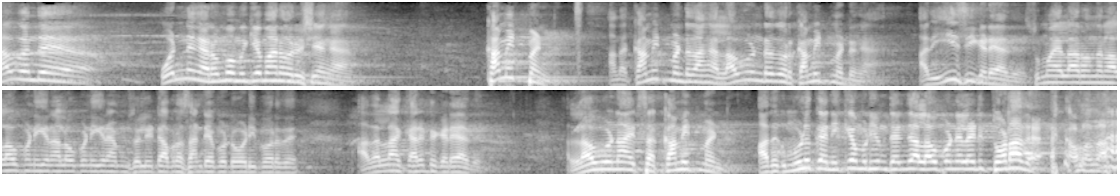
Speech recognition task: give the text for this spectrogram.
லவ் வந்து ஒண்ணுங்க ரொம்ப முக்கியமான ஒரு விஷயங்க. கமிட்மெண்ட் அந்த கமிட்மெண்ட் தாங்க லவ்ன்றது ஒரு கமிட்மெண்ட்டுங்க அது ஈஸி கிடையாது. சும்மா எல்லாரும் வந்து நான் லவ் பண்ணிக்கிறேன் லவ் பண்ணிக்கிறேன் அப்படின்னு சொல்லிட்டு அப்புறம் சண்டே போட்டு ஓடி போகிறது அதெல்லாம் கரெக்ட் கிடையாது. லவ்னா இட்ஸ் அ கமிட்மெண்ட் அதுக்கு முழுக்க நிற்க முடியும் தெரிஞ்சால் லவ் பண்ண இல்லாட்டி தொடாத. அவ்வளோதான்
